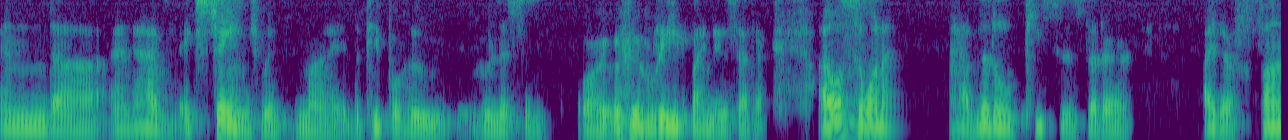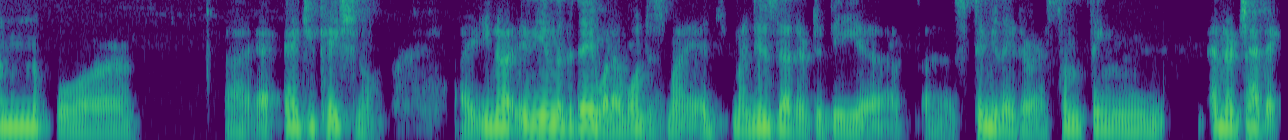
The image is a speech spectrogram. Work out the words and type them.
and uh, and have exchange with my the people who who listen or who read my newsletter. I also want to have little pieces that are either fun or uh, educational. Uh, you know, in the end of the day, what I want is my my newsletter to be a, a stimulator, something energetic,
